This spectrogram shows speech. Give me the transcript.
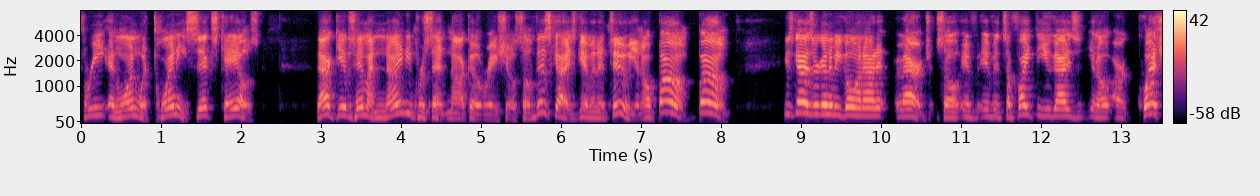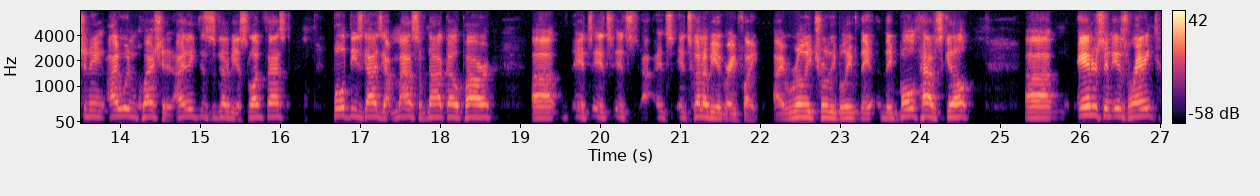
3 and 1 with 26 KOs. That gives him a 90% knockout ratio. So this guy's giving it too, you know, boom, boom these guys are going to be going at it large. So if if it's a fight that you guys you know are questioning, I wouldn't question it. I think this is going to be a slugfest. Both these guys got massive knockout power. Uh, it's it's it's it's it's going to be a great fight. I really truly believe they they both have skill. Uh, Anderson is ranked.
